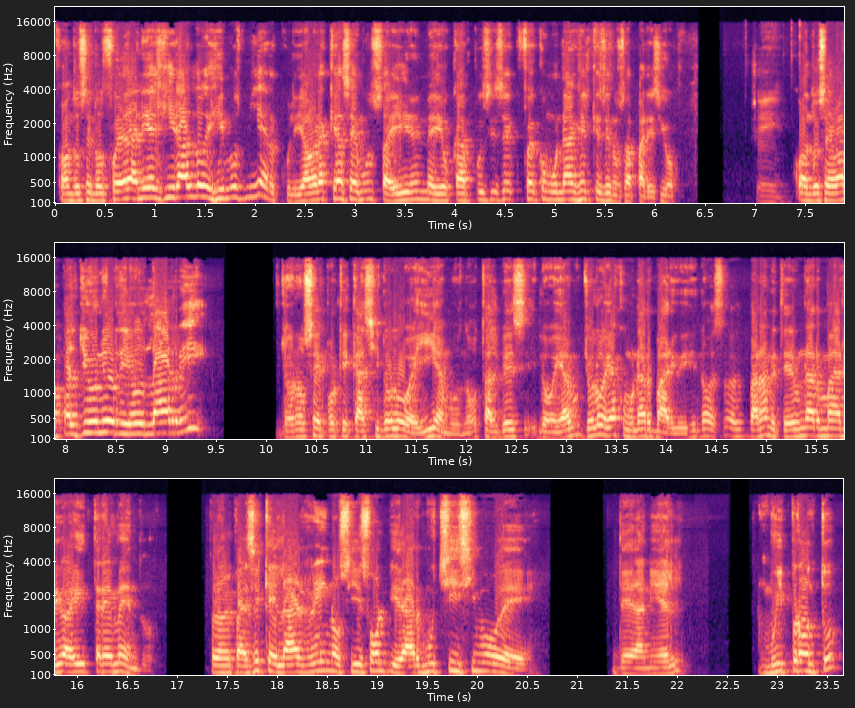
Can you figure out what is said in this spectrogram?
cuando se nos fue Daniel Giraldo dijimos miércoles, ¿y ahora qué hacemos ahí en el mediocampo? Y se fue como un ángel que se nos apareció. Sí. Cuando se va para el Junior, dijimos Larry, yo no sé, porque casi no lo veíamos, ¿no? Tal vez lo veía, yo lo veía como un armario, y dije, no, van a meter un armario ahí tremendo pero me parece que Larry nos hizo olvidar muchísimo de, de Daniel muy pronto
